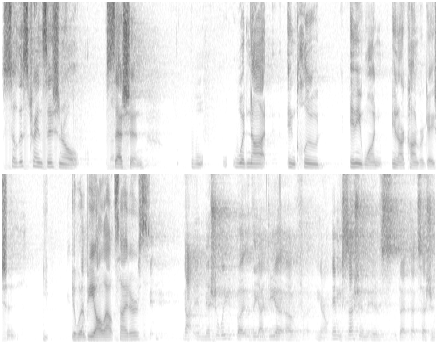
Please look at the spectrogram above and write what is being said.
So this transitional session would not include anyone in our congregation? It would be all outsiders? not initially, but the idea of, you know, any session is that that session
